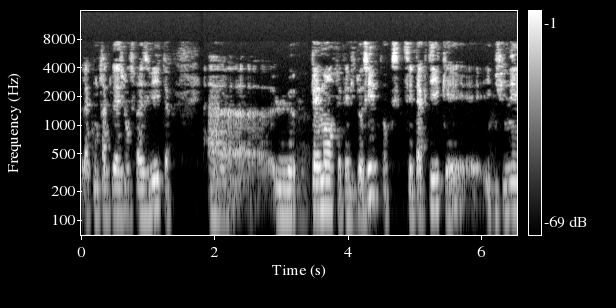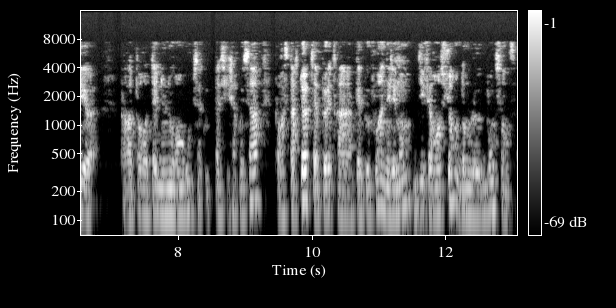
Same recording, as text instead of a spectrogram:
La contractualisation se passe vite. le paiement se fait vite aussi. Donc c'est tactique et in fine, par rapport au tel de nos grands groupes, ça coûte pas si cher que ça. Pour un startup, ça peut être un, quelquefois un élément différenciant dans le bon sens,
